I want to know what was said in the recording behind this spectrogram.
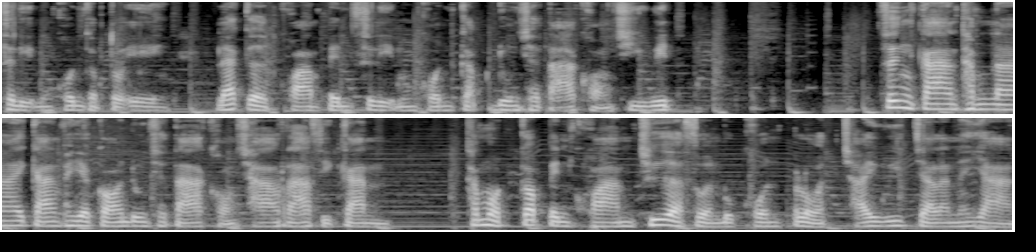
สิริมงคลกับตัวเอง และเกิดความเป็นสิริมงคลกับดวงชะตาของชีวิต ซึ่งการทำนายการพยากรณ์ดวงชะตาของชาวราศีกัน ทั้งหมดก็เป็นความเชื่อส่วนบุคคลโปรดใช้วิจารณญาณ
